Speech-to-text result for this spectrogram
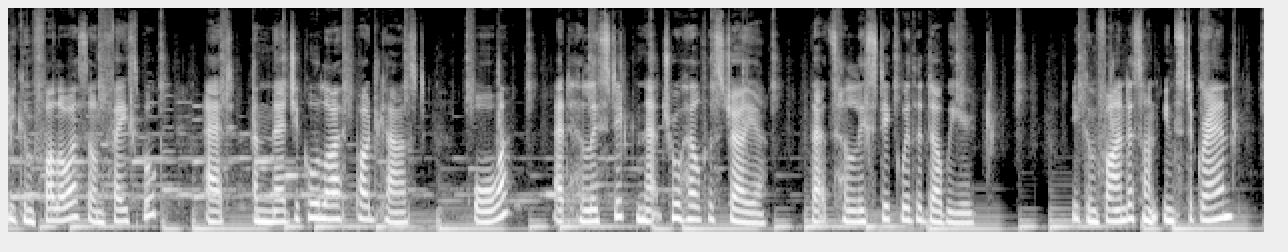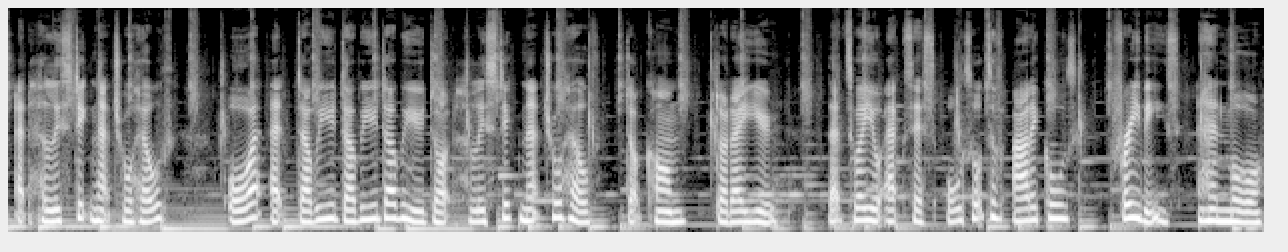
You can follow us on Facebook at A Magical Life Podcast or at Wholistic Natural Health Australia. That's holistic with a W. You can find us on Instagram at Wholistic Natural Health or at www.wholisticnaturalhealth.com.au. That's where you'll access all sorts of articles, freebies, and more.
